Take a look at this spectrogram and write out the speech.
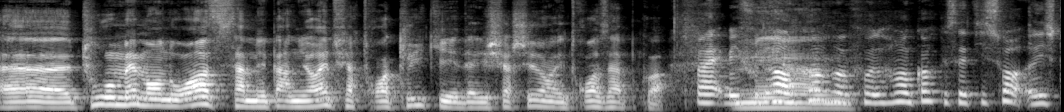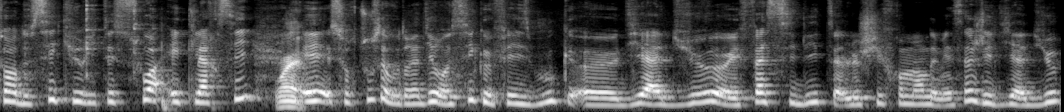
Euh, tout au même endroit, ça m'épargnerait de faire trois clics et d'aller chercher dans les trois apps, quoi. Ouais, mais il faudra, euh, encore, faudra encore que cette histoire, histoire de sécurité soit éclaircie. Ouais. Et surtout, ça voudrait dire aussi que Facebook euh, dit adieu et facilite le chiffrement des messages et dit adieu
